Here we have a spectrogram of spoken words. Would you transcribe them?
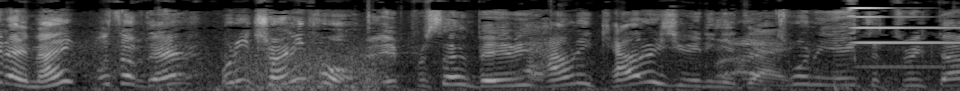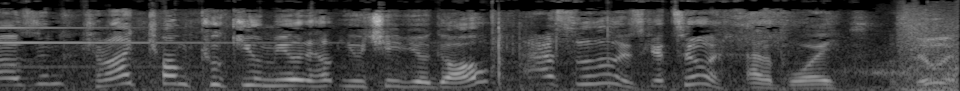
G'day, mate. What's up, Dad? What are you training for? 8%, baby. How many calories are you eating a day? 28 to 3,000. Can I come cook you a meal to help you achieve your goal? Absolutely. Let's get to it. Atta boy. Let's do it.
